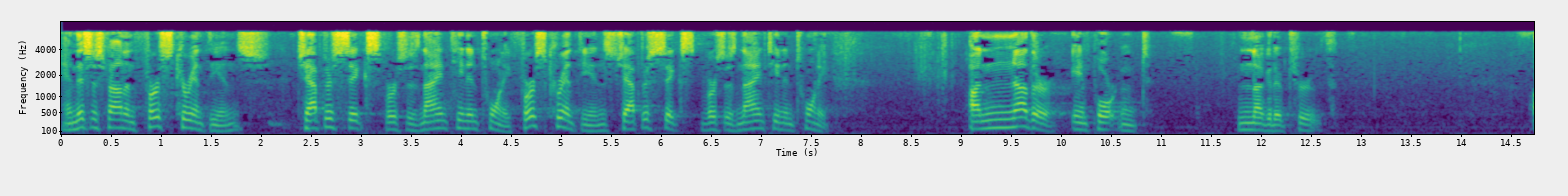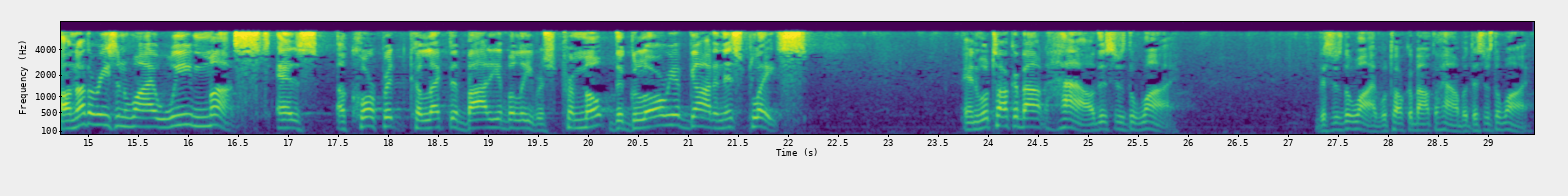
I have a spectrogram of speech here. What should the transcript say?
and this is found in 1 Corinthians chapter 6 verses 19 and 20. 1 Corinthians chapter 6 verses 19 and 20. Another important nugget of truth. Another reason why we must, as a corporate, collective body of believers, promote the glory of God in this place. And we'll talk about how. This is the why. This is the why. We'll talk about the how, but this is the why.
